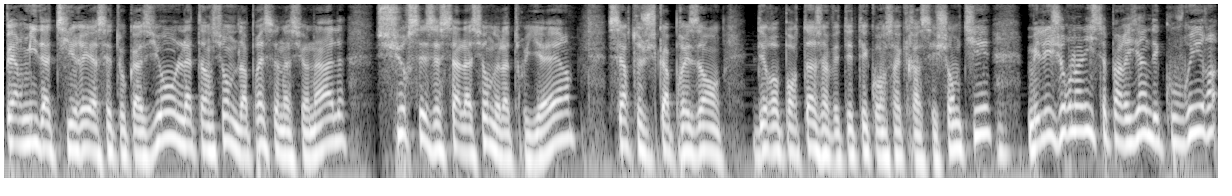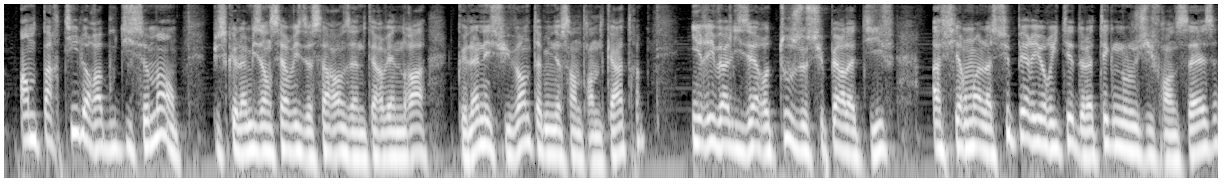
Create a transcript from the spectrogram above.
permis d'attirer à cette occasion l'attention de la presse nationale sur ces installations de la Truyère. Certes, jusqu'à présent, des reportages avaient été consacrés à ces chantiers, mais les journalistes parisiens découvrirent en partie leur aboutissement, puisque la mise en service de Saranz interviendra que l'année suivante, en 1934 ils rivalisèrent tous de superlatifs, affirmant la supériorité de la technologie française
